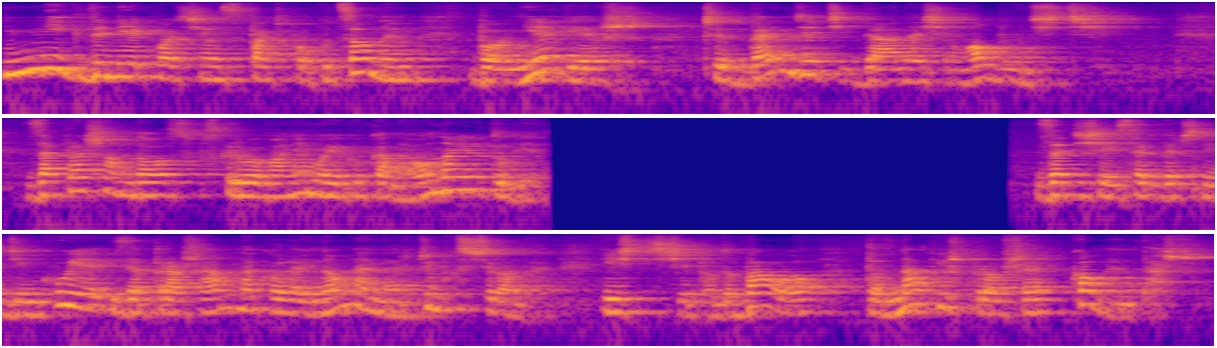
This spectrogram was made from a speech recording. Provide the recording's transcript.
Nigdy nie kładź się spać pokłóconym, bo nie wiesz, czy będzie ci dane się obudzić. Zapraszam do subskrybowania mojego kanału na YouTubie. Za dzisiaj serdecznie dziękuję i zapraszam na kolejną Energy Boost Środę. Jeśli Ci się podobało, to napisz proszę komentarz.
